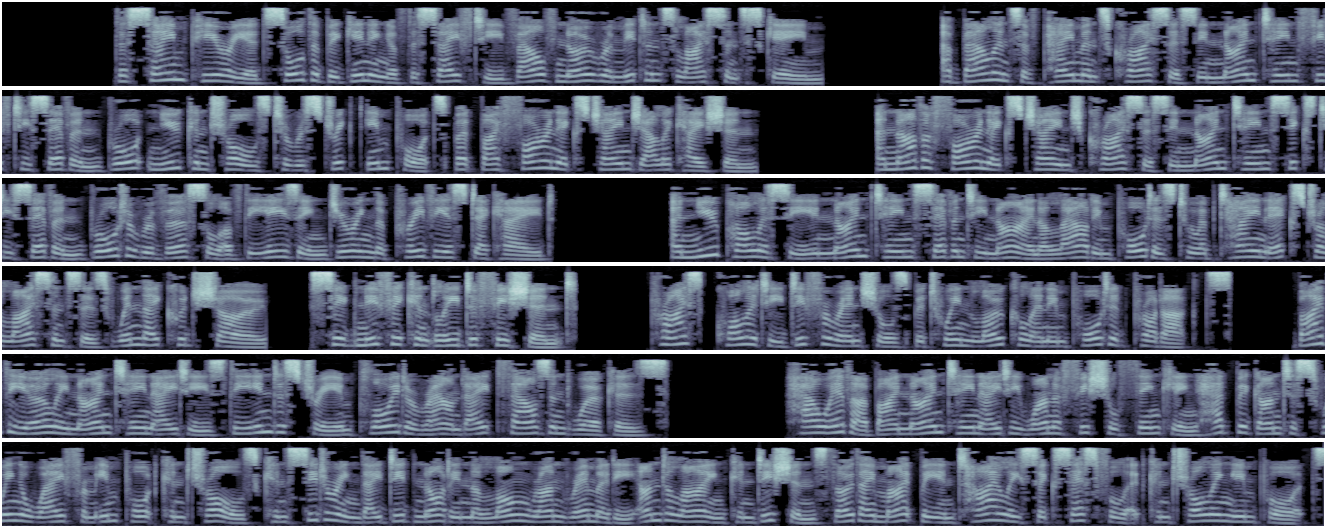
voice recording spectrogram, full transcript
The same period saw the beginning of the safety valve no remittance license scheme. A balance of payments crisis in 1957 brought new controls to restrict imports but by foreign exchange allocation. Another foreign exchange crisis in 1967 brought a reversal of the easing during the previous decade. A new policy in 1979 allowed importers to obtain extra licenses when they could show significantly deficient price-quality differentials between local and imported products. By the early 1980s the industry employed around 8,000 workers. However by 1981 official thinking had begun to swing away from import controls considering they did not in the long run remedy underlying conditions though they might be entirely successful at controlling imports.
